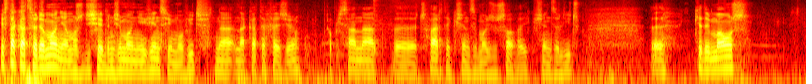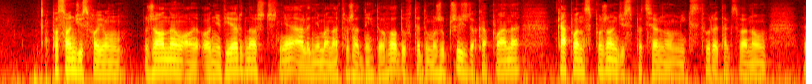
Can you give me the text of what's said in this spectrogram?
jest taka ceremonia, może dzisiaj będziemy o niej więcej mówić, na, na katechezie, opisana w czwartej księdze Mojżeszowej, księdze liczb, e, kiedy mąż posądzi swoją żonę o, o, niewierność, nie, ale nie ma na to żadnych dowodów, wtedy może przyjść do kapłana. Kapłan sporządzi specjalną miksturę, tak zwaną e,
